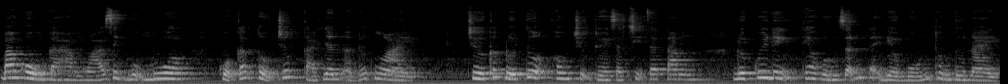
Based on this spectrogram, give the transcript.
bao gồm cả hàng hóa dịch vụ mua của các tổ chức cá nhân ở nước ngoài, trừ các đối tượng không chịu thuế giá trị gia tăng, được quy định theo hướng dẫn tại Điều 4 thông tư này.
